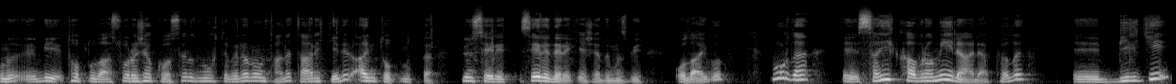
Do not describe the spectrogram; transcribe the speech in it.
Bunu e, bir topluluğa soracak olsanız muhtemelen 10 tane tarih gelir aynı toplulukta. Dün seyret, seyrederek yaşadığımız bir olay bu. Burada e, sahih kavramı ile alakalı e, bilgi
